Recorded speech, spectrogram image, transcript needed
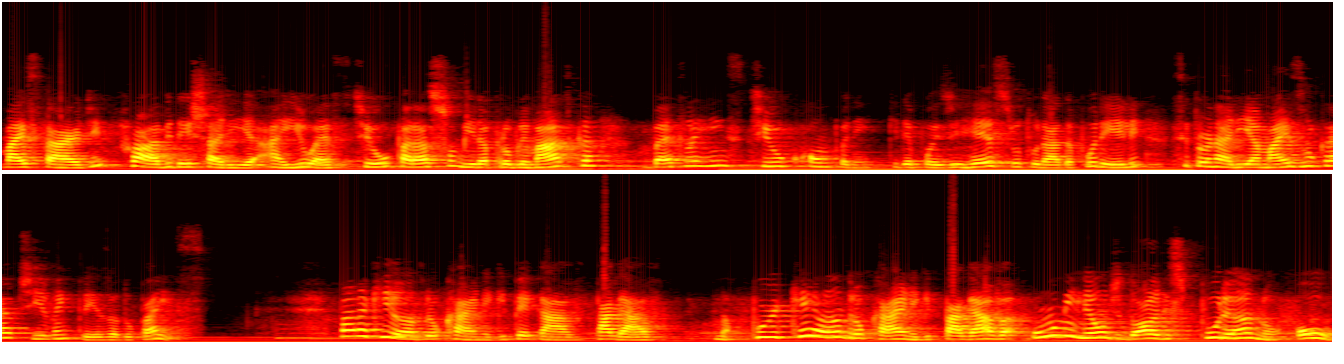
Mais tarde, Schwab deixaria a US Steel para assumir a problemática Bethlehem Steel Company, que depois de reestruturada por ele, se tornaria a mais lucrativa empresa do país. Para que Andrew Carnegie pegava, pagava, não, por que Andrew Carnegie pagava um milhão de dólares por ano ou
